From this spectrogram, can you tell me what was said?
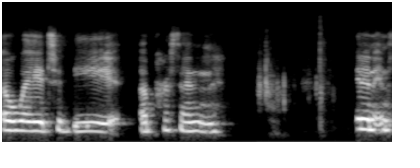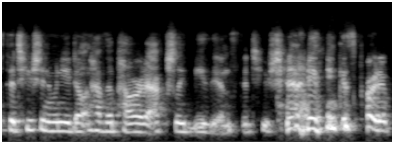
a way to be a person in an institution when you don't have the power to actually be the institution. I think is part of,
